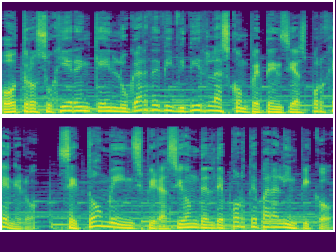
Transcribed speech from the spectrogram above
Otros sugieren que en lugar de dividir las competencias por género, se tome inspiración del deporte paralímpico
